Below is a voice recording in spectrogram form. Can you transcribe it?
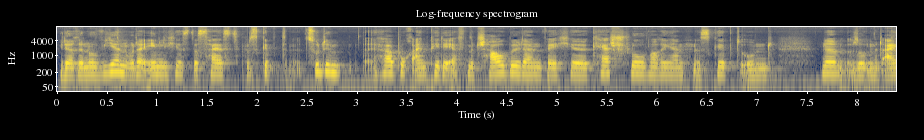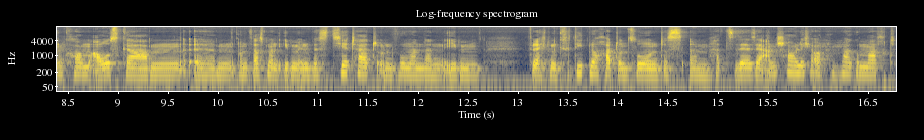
wieder renovieren oder ähnliches. Das heißt, es gibt zu dem Hörbuch ein PDF mit Schaubildern, welche Cashflow-Varianten es gibt und ne, so mit Einkommen, Ausgaben ähm, und was man eben investiert hat und wo man dann eben vielleicht einen Kredit noch hat und so. Und das ähm, hat sehr, sehr anschaulich auch nochmal gemacht,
